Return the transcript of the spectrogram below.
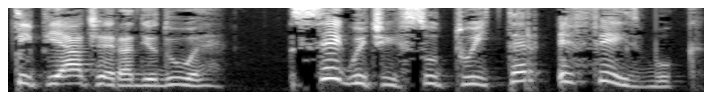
Ti piace Radio 2? Seguici su Twitter e Facebook.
